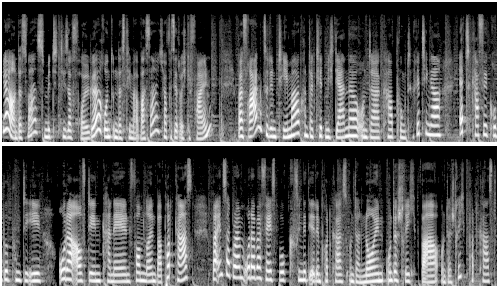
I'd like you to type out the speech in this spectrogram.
Ja, und das war's mit dieser Folge rund um das Thema Wasser. Ich hoffe, es hat euch gefallen. Bei Fragen zu dem Thema kontaktiert mich gerne unter k.rittinger.kaffeegruppe.de oder auf den Kanälen vom Neuen Bar Podcast. Bei Instagram oder bei Facebook findet ihr den Podcast unter 9-bar-podcast.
